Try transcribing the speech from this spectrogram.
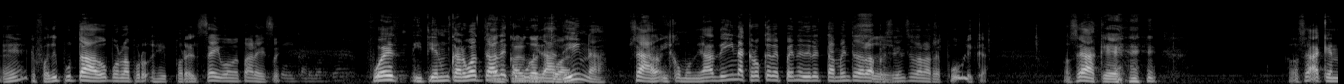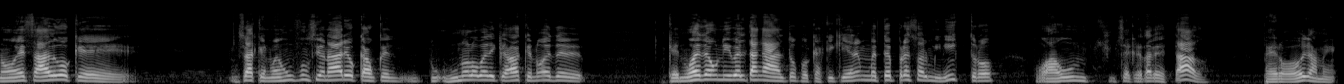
¿eh? que fue diputado por, la, eh, por el Seibo, me parece, fue y tiene un cargo actual de comunidad digna. O sea, y comunidad digna creo que depende directamente de la presidencia de la República. O sea que, o sea que no es algo que, o sea que no es un funcionario que aunque uno lo ve de que, ah, que no es de, que no es de un nivel tan alto, porque aquí quieren meter preso al ministro o a un secretario de Estado. Pero óigame,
